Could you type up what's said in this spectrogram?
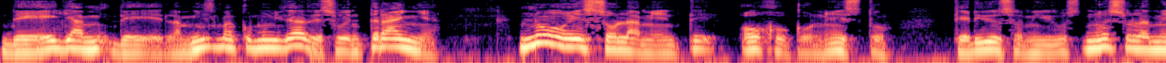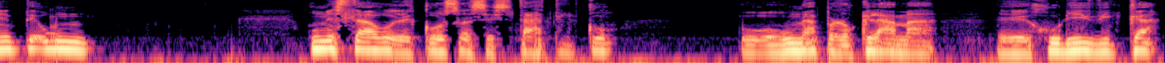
de ella, de la misma comunidad, de su entraña. No es solamente, ojo con esto, queridos amigos, no es solamente un, un estado de cosas estático o una proclama eh, jurídica,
